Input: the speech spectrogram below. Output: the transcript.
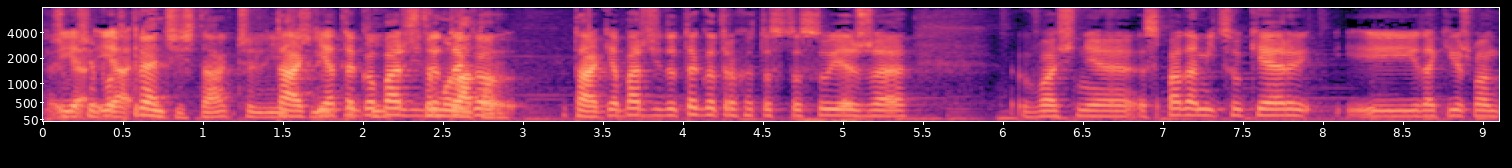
żeby Ja- się ja- podkręcić, tak? Czyli, tak, czyli ja tego bardziej do stymulator. tego. Tak, ja bardziej do tego trochę to stosuję, że właśnie spada mi cukier i taki już mam,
